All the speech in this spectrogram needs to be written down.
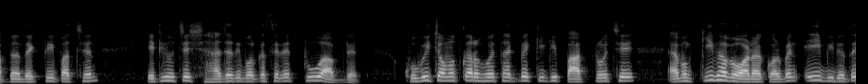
আপনারা দেখতেই পাচ্ছেন, এটি হচ্ছে শাহজাদি বরকা সেটের টু আপডেট খুবই চমৎকার হয়ে থাকবে কি কি পার্ট রয়েছে এবং কীভাবে অর্ডার করবেন, এই ভিডিওতে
